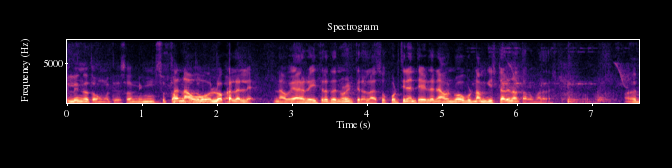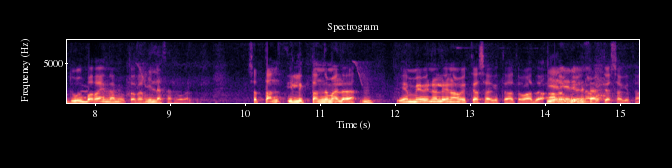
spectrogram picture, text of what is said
ಎಲ್ಲಿಂದ ತೊಗೊಂಬತ್ತೀವಿ ಸರ್? ನಿಮ್ಮ ಸುತ್ತ ನಾವು ಲೋಕಲಲ್ಲೇ ನಾವು ಯಾರು ರೈತರ ಹತ್ರ ನೋಡಿರ್ತೀರಲ್ಲ ಸೊ ಕೊಡ್ತೀನಿ ಅಂತ ಹೇಳಿದ್ರೆ ನಾವು ನೋಡ್ಬಿಟ್ಟು ನಮ್ಗೆ ಇಷ್ಟ ನಾವು ತೊಗೊಂಬರೋದು ಅಷ್ಟೇ. ದೂರ ಬದಾಯಿಂದ ನೀವು ಇಲ್ಲ ಸರ್ ಹೋಗಲ್ಲ. ಸರ್ ತನ್ ಇಲ್ಲಿಗೆ ತಂದ ಮೇಲೆ ಏನ್ ಮೇವಿನಲ್ಲಿ ಏನೋ ವ್ಯತ್ಯಾಸ ಆಗುತ್ತಾ ಅಥವಾ ಅದು ಏನೋ ವ್ಯತ್ಯಾಸ ಆಗುತ್ತಾ?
